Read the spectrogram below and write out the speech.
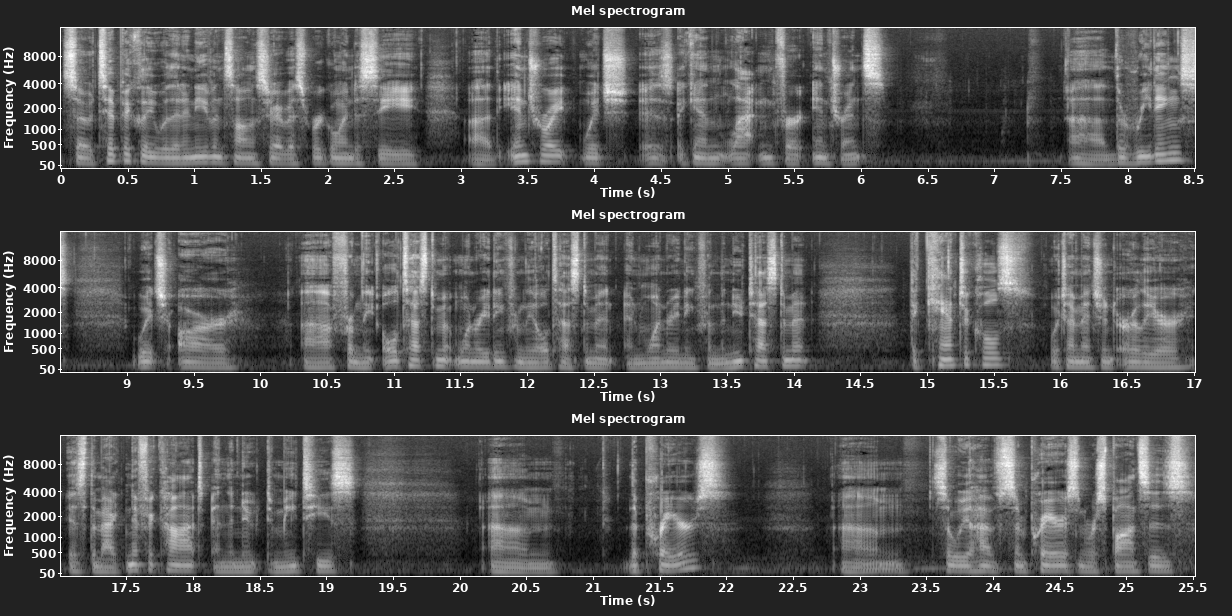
So typically within an evensong service, we're going to see uh, the introit, which is again Latin for entrance, uh, the readings, which are uh, from the Old Testament, one reading from the Old Testament and one reading from the New Testament. The canticles, which I mentioned earlier, is the Magnificat and the Nunc Dimittis. Um, the prayers, um, so we have some prayers and responses.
